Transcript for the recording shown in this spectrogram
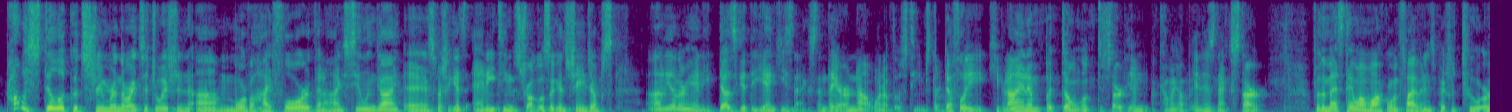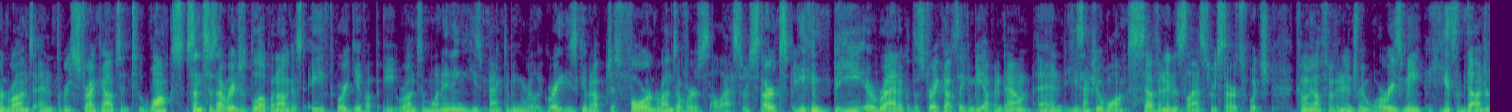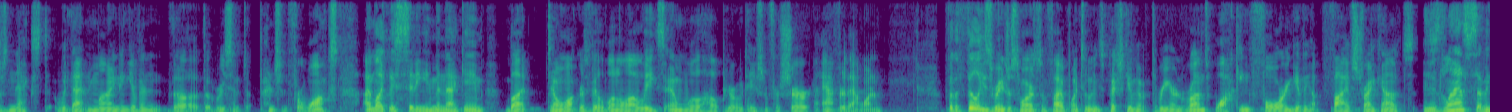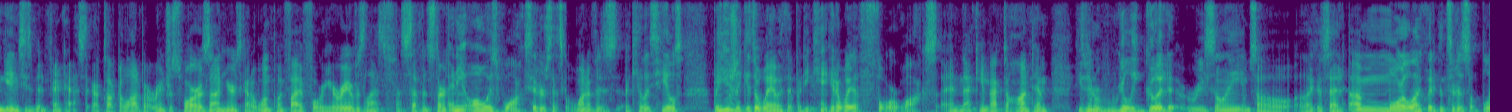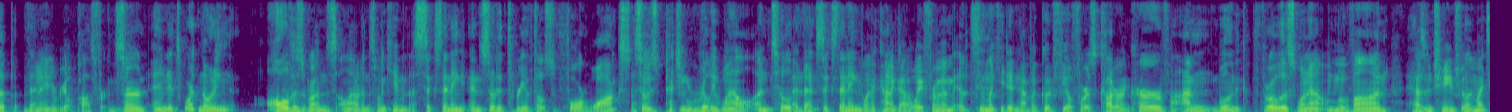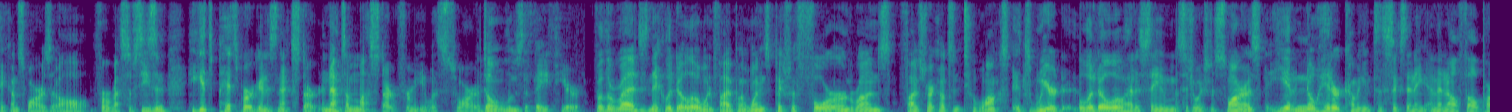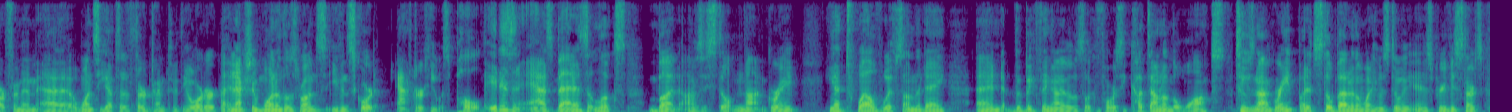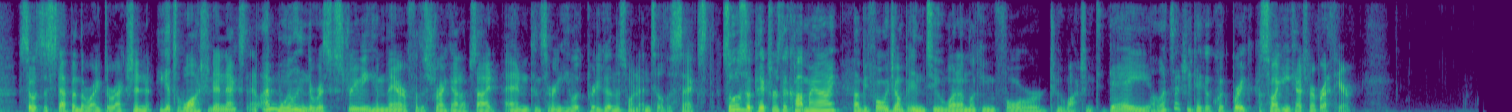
probably still a good streamer in the right situation. Um, more of a high floor than a high ceiling guy, especially against any team that struggles against changeups. On the other hand, he does get the Yankees next, and they are not one of those teams. So definitely keep an eye on him, but don't look to start him coming up in his next start. For the Mets, Taijuan Walker went five innings pitched with two earned runs and three strikeouts and two walks. Since his outrageous blow up on August 8th, where he gave up eight runs in one inning, he's back to being really great. He's given up just four earned runs over his uh, last three starts. He can be erratic with the strikeouts, they can be up and down, and he's actually walked seven in his last three starts, which coming off of an injury worries me. He gets the Dodgers next with that in mind, and given the, the recent penchant for walks, I'm likely sitting him in that game, but Taijuan Walker's available in a lot of leagues and will help your rotation for sure after that one. For the Phillies, Ranger Suarez from 5.2 innings pitched, giving up three earned runs, walking four, and giving up five strikeouts. His last seven games, he's been fantastic. I've talked a lot about Ranger Suarez on here. He's got a 1.54 ERA over his last seven starts, and he always walks hitters. That's one of his Achilles' heels, but he usually gets away with it. But he can't get away with four walks, and that came back to haunt him. He's been really good recently, and so, like I said, I'm more likely to consider this a blip than any real cause for concern. And it's worth noting all of his runs allowed in this one came in the sixth inning, and so did three of those four walks. So he was pitching really well until that sixth inning when it kind of got away from him. It seemed like he didn't have a good feel for his cutter and curve. I'm willing to throw this one out and move on. It hasn't changed really my take on Suarez at all for rest of season. He gets Pittsburgh in his next start, and that's a must start for me with Suarez. Don't lose the faith here. For the Reds, Nick Lodolo went 5.1 He's pitched with four earned runs, five strikeouts, and two walks. It's weird. Lodolo had the same situation as Suarez. He had a no hitter coming into the sixth inning, and then it all fell apart from him uh, once he got to the third time through the order. And actually, one one of those runs even scored after he was pulled. It isn't as bad as it looks, but obviously still not great. He had 12 whiffs on the day, and the big thing I was looking for is he cut down on the walks. Two's not great, but it's still better than what he was doing in his previous starts, so it's a step in the right direction. He gets Washington next, and I'm willing to risk streaming him there for the strikeout upside, and considering he looked pretty good in this one until the sixth. So those are the pitchers that caught my eye. Uh, before we jump into what I'm looking forward to watching today, uh, let's actually take a quick break so I can catch my breath here.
